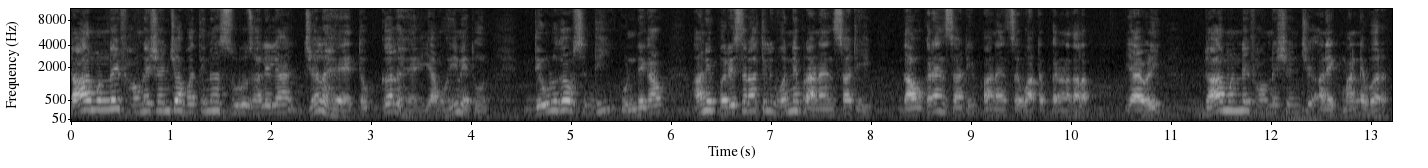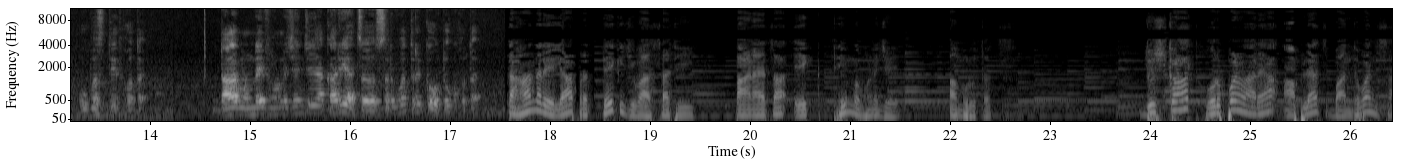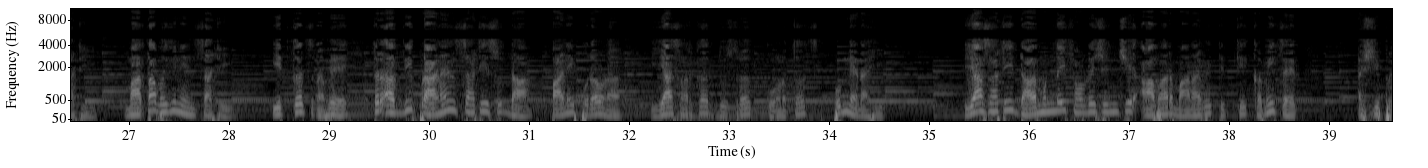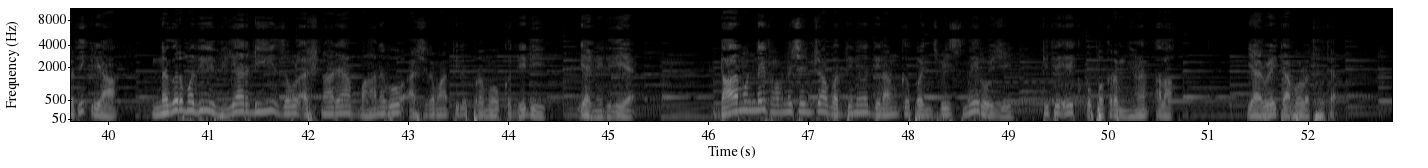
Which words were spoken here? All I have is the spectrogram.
टाळ मंडई फाउंडेशनच्या वतीनं सुरू झालेल्या जल है तो कल है या मोहिमेतून देऊळगाव सिद्धी गुंडेगाव आणि परिसरातील वन्य प्राण्यांसाठी गावकऱ्यांसाठी पाण्याचं वाटप करण्यात आलं. यावेळी डाळमंडई फाउंडेशनचे अनेक मान्यवर उपस्थित होते. डाळ फाउंडेशनच्या या कार्याचं सर्वत्र कौतुक होतं. तहानलेल्या प्रत्येक जीवासाठी पाण्याचा एक थेंब म्हणजे अमृतच. दुष्काळात होरपळणाऱ्या आपल्याच बांधवांसाठी माता भगिनींसाठी इतकंच नव्हे तर अगदी प्राण्यांसाठी सुद्धा पाणी पुरवणं यासारखं दुसरं कोणतंच पुण्य नाही. यासाठी दाळमंडई फाउंडेशनचे आभार मानावे तितके कमीच आहेत अशी प्रतिक्रिया नगरमधील व्हीआरडी जवळ असणाऱ्या महानुभव आश्रमातील प्रमुख दिदी यांनी दिली आहे. दाळमंडई फाउंडेशनच्या वतीनं दिनांक पंचवीस मे रोजी तिथे एक उपक्रम घेण्यात आला. यावेळी त्या बोलत होत्या.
